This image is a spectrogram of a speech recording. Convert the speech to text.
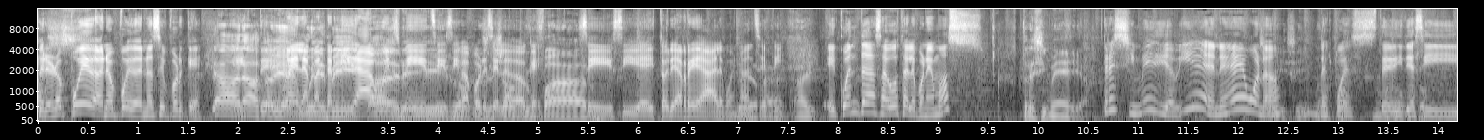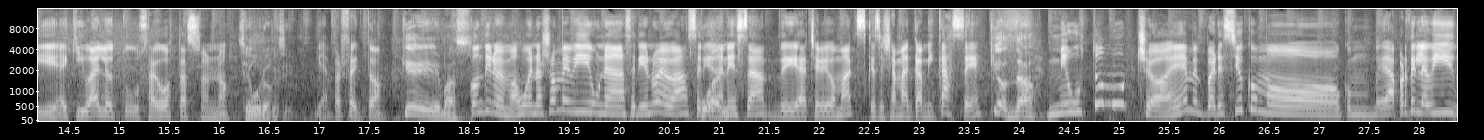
Pero no puedo, no puedo, no sé por qué. Este, No, no, está bien. Bueno, la Will paternidad, Smith, Will Smith, sí, sí, va por ese lado. ok. triunfar. Sí, sí, historia real. Bueno, en fin. Eh, ¿Cuántas agostas le ponemos? Tres y media. Tres y media, bien, ¿eh? Bueno, Sí, sí, me después gustó, te gustó, diré gustó. si equivalo tus agostas o no. Seguro que sí. Bien, perfecto. ¿Qué más? Continuemos. Bueno, yo me vi una serie nueva, serie ¿Cuál? danesa de HBO Max que se llama Kamikaze. ¿Qué onda? Me gustó mucho. Mucho, ¿eh? Me pareció como, como- eh, Aparte la vi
